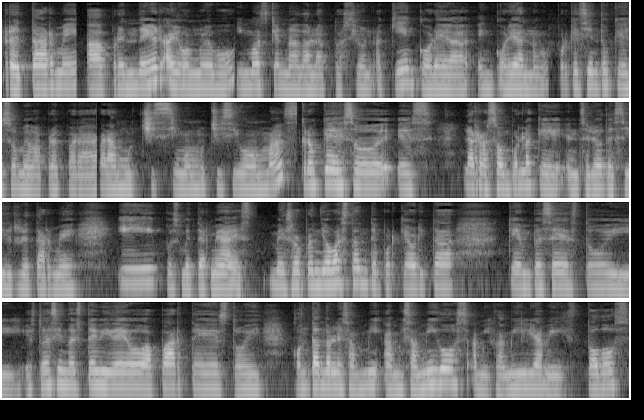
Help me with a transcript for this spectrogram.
retarme a aprender algo nuevo y más que nada la actuación aquí en Corea, en coreano, porque siento que eso me va a preparar para muchísimo, muchísimo más. Creo que eso es la razón por la que en serio decidí retarme y pues meterme a esto. Me sorprendió bastante porque ahorita que empecé esto y estoy haciendo este video aparte, estoy contándoles a, mí, a mis amigos, a mi familia, a mis todos.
